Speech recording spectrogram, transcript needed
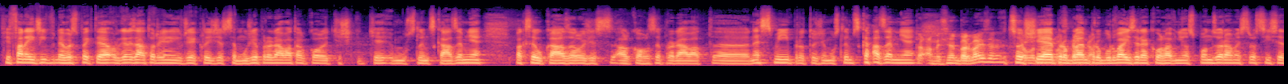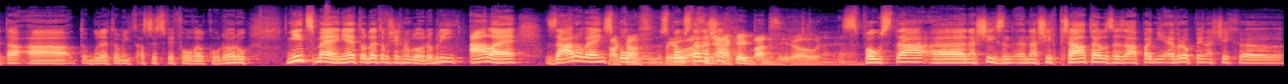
FIFA nejdřív, nebo respektive organizátoři nejdřív řekli, že se může prodávat alkohol, těž, tě, muslimská země, pak se ukázalo, že alkohol se prodávat e, nesmí, protože muslimská země, a myslím Budweiser? což To je problém pro Budweiser jako hlavního sponzora mistrovství světa a to bude to mít asi s FIFou velkou dohoru. Nicméně, tohle to všechno bylo dobrý, ale zároveň spou, spousta našich Zero, spousta uh, našich, našich přátel ze západní Evropy, našich, uh,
